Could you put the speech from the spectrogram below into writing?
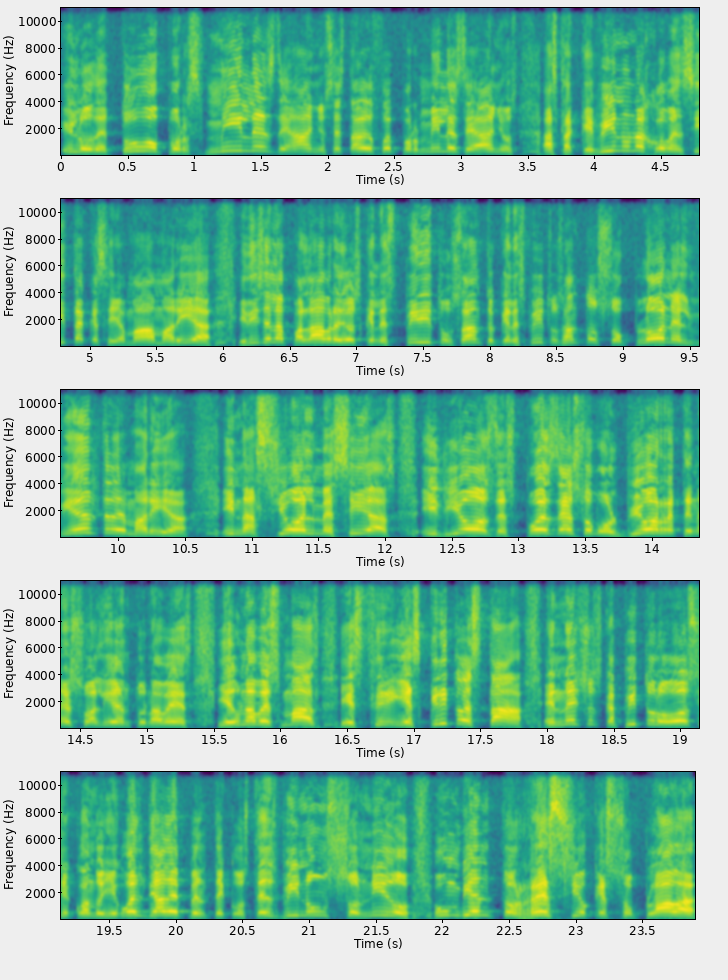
y lo detuvo por miles de años. Esta vez fue por miles de años, hasta que vino una jovencita que se llamaba María. Y dice la palabra de Dios que el Espíritu Santo, que el Espíritu Santo sopló en el vientre de María y nació el Mesías. Y Dios después de eso volvió a retener su aliento una vez y una vez más. Y escrito está en Hechos capítulo 12, cuando llegó el día de Pentecostés vino un sonido, un viento recio que soplaba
